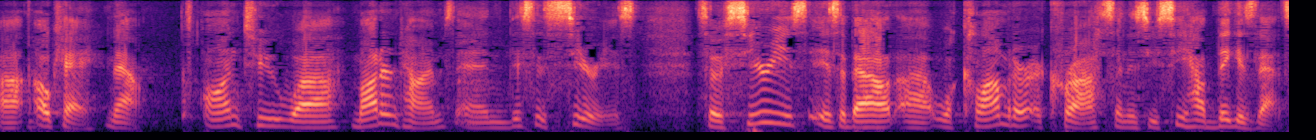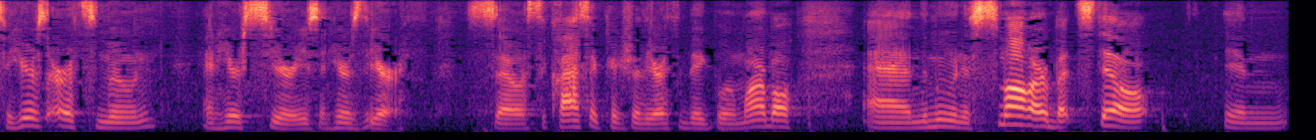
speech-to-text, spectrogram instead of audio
Uh, okay, now on to uh, modern times, and this is Ceres. So Ceres is about uh, a kilometer across, and as you see, how big is that? So here's Earth's moon, and here's Ceres, and here's the Earth. So it's the classic picture of the Earth, the big blue marble, and the moon is smaller, but still in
